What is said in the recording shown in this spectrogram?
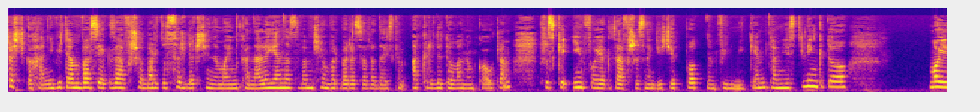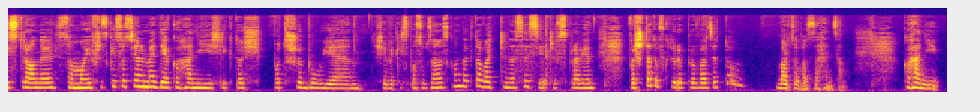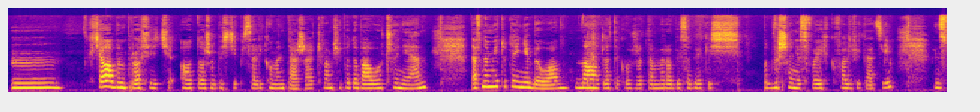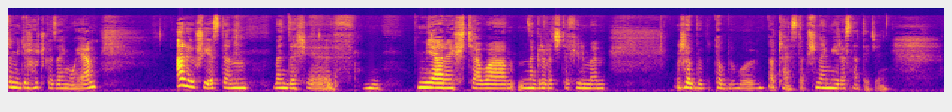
Cześć kochani, witam Was jak zawsze bardzo serdecznie na moim kanale. Ja nazywam się Barbara Zawada, jestem akredytowanym coachem. Wszystkie info jak zawsze znajdziecie pod tym filmikiem. Tam jest link do mojej strony, są moje wszystkie social media, kochani. Jeśli ktoś potrzebuje się w jakiś sposób z nas kontaktować, czy na sesję, czy w sprawie warsztatów, które prowadzę, to bardzo Was zachęcam. Kochani, mm, Chciałabym prosić o to, żebyście pisali komentarze, czy Wam się podobało, czy nie. Dawno mnie tutaj nie było, no dlatego, że tam robię sobie jakieś podwyższenie swoich kwalifikacji, więc to mi troszeczkę zajmuje. Ale już jestem, będę się w miarę chciała nagrywać te filmy, żeby to były no, częste, przynajmniej raz na tydzień.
